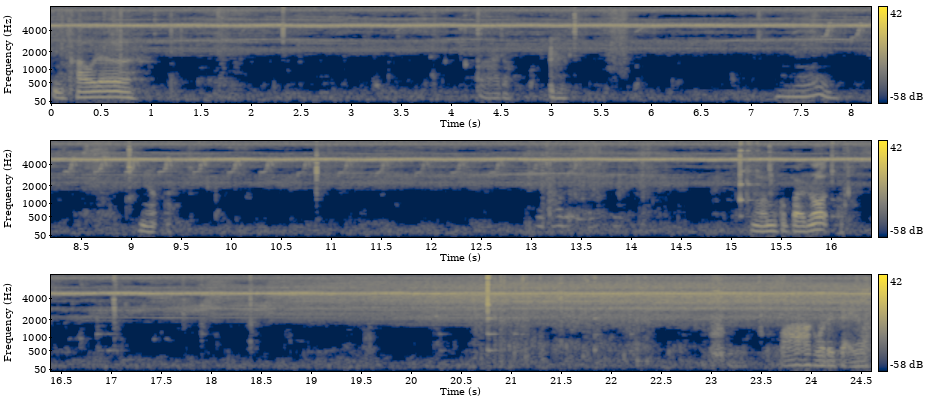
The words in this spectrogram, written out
กินข้าวเด้อ ปลาดอก เนี่ย เขา มันก็ไปรถปลาก็ได้ใจว่ะ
